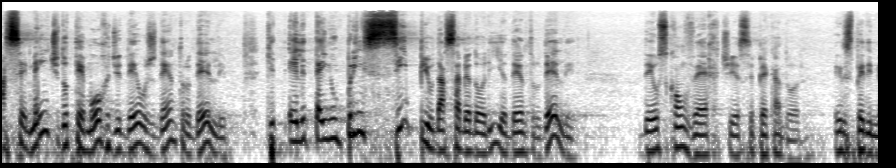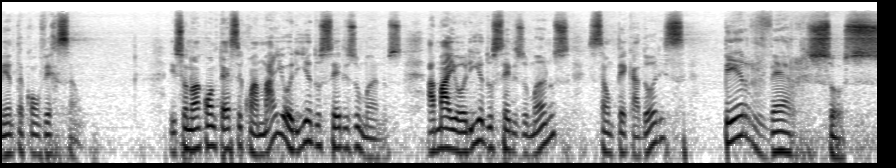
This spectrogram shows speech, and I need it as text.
a semente do temor de Deus dentro dele, que ele tem o princípio da sabedoria dentro dele, Deus converte esse pecador, ele experimenta conversão. Isso não acontece com a maioria dos seres humanos. A maioria dos seres humanos são pecadores perversos.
